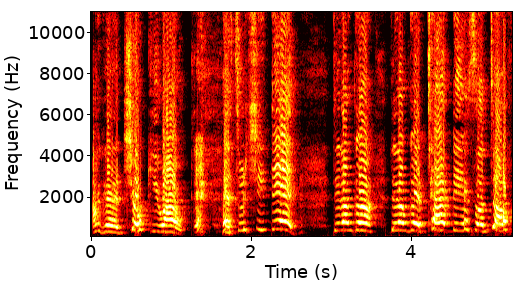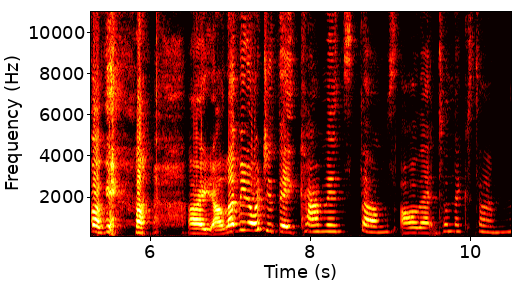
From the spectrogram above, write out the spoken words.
I gotta choke you out." That's what she did. Then I'm gonna, then I'm gonna tap dance on top of you. all right, y'all. Let me know what you think. Comments, thumbs, all that. Until next time.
